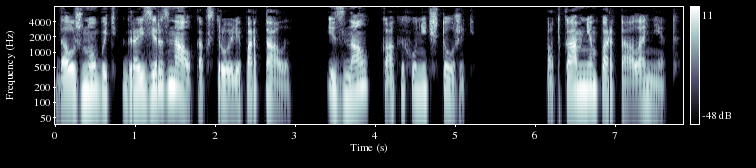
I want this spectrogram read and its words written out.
Должно быть, Грайзер знал, как строили порталы, и знал, как их уничтожить. Под камнем портала нет.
